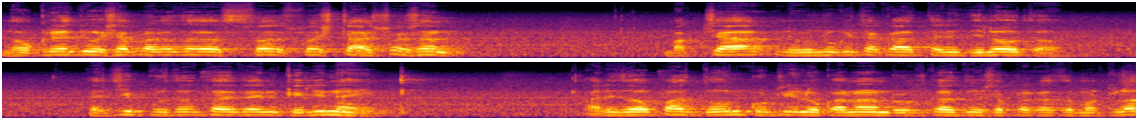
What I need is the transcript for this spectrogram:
नोकऱ्या देऊ अशा प्रकारचं स्व स्पष्ट आश्वासन मागच्या निवडणुकीच्या काळात त्यांनी दिलं होतं. त्याची पूर्तता त्यांनी केली नाही. आणि जवळपास दोन कोटी लोकांना रोजगार देऊ अशा प्रकारचं म्हटलं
